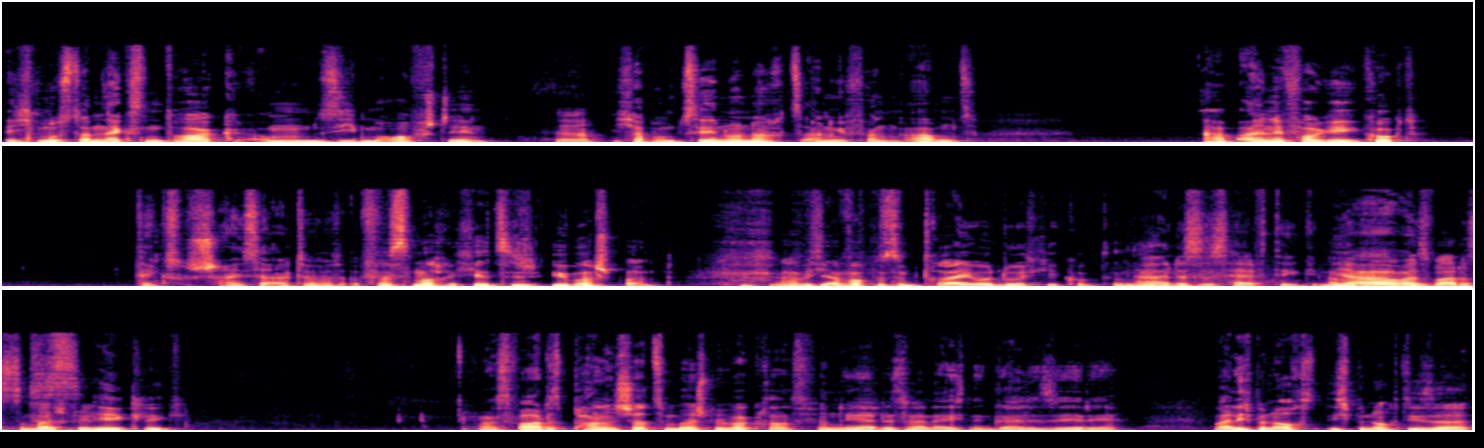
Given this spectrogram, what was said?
ich musste am nächsten Tag um 7 aufstehen. Ja. Ich habe um 10 Uhr nachts angefangen, abends. Hab eine Folge geguckt. Denk so, scheiße, Alter, was, was mache ich jetzt? ist überspannt. habe ich einfach bis um 3 Uhr durchgeguckt. Und so. Ja, das ist heftig. Aber ja, aber was war das zum das Beispiel? Ist eklig. Was war das? Punisher zum Beispiel war krass, finde ich. Ja, das war echt eine geile Serie. Weil ich bin auch, ich bin auch dieser,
